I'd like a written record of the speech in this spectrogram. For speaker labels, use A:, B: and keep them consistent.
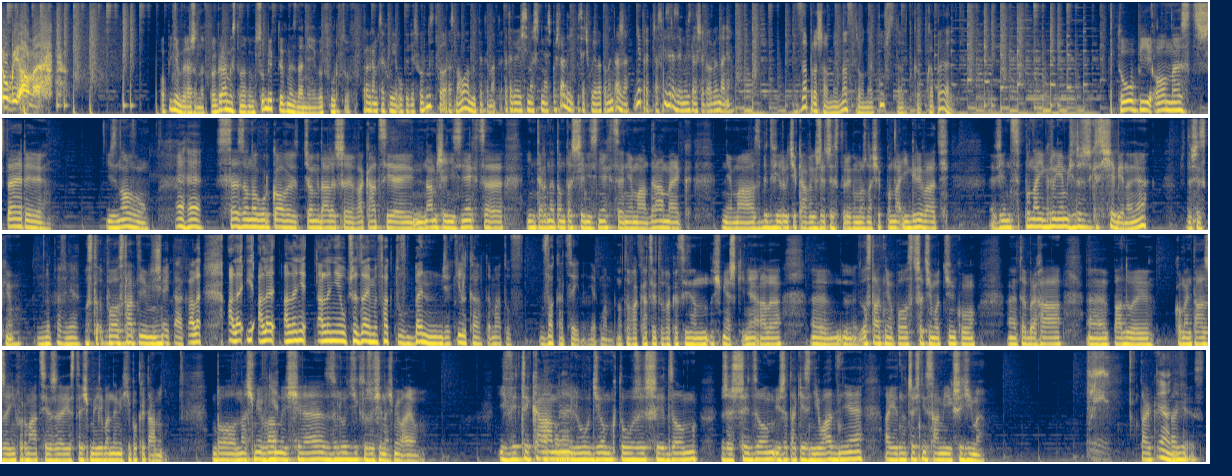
A: To be honest.
B: Opinie wyrażone w programie stanowią subiektywne zdanie jego twórców.
C: Program cechuje ubiegie słownictwo oraz mało ambitne tematy. Dlatego jeśli masz spinać poślady i pisać chujowe komentarze, nie trać czasu i zrezygnuj z dalszego oglądania.
D: Zapraszamy na stronę pushstart.pl.
B: To be honest 4. I znowu
D: Hehe.
B: sezon ogórkowy, ciąg dalszy, wakacje, nam się nic nie chce, internetom też się nic nie chce, nie ma dramek, nie ma zbyt wielu ciekawych rzeczy, z których można się ponaigrywać, więc ponaigrujemy się troszeczkę z siebie, no nie? Przede wszystkim.
D: No pewnie.
B: Osta- po ostatnim...
D: Dzisiaj tak, ale, ale, ale, ale, nie, ale nie uprzedzajmy faktów. Będzie kilka tematów wakacyjnych, jak mamy.
B: No to wakacje to wakacyjne śmieszki, nie? Ale y, ostatnio po trzecim odcinku y, TBH y, padły komentarze, informacje, że jesteśmy jebanymi hipokrytami. Bo naśmiewamy się z ludzi, którzy się naśmiewają. I
D: O
B: wytykamy
D: cholera.
B: ludziom, którzy szydzą, że szydzą i że tak jest nieładnie, a jednocześnie sami ich szydzimy. Tak,
D: Ja
B: tak
D: nie.
B: jest.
